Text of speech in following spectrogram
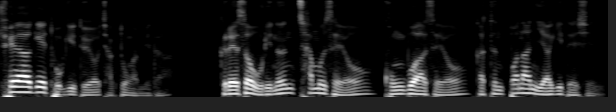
최악의 독이 되어 작동합니다. 그래서 우리는 참으세요, 공부하세요 같은 뻔한 이야기 대신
